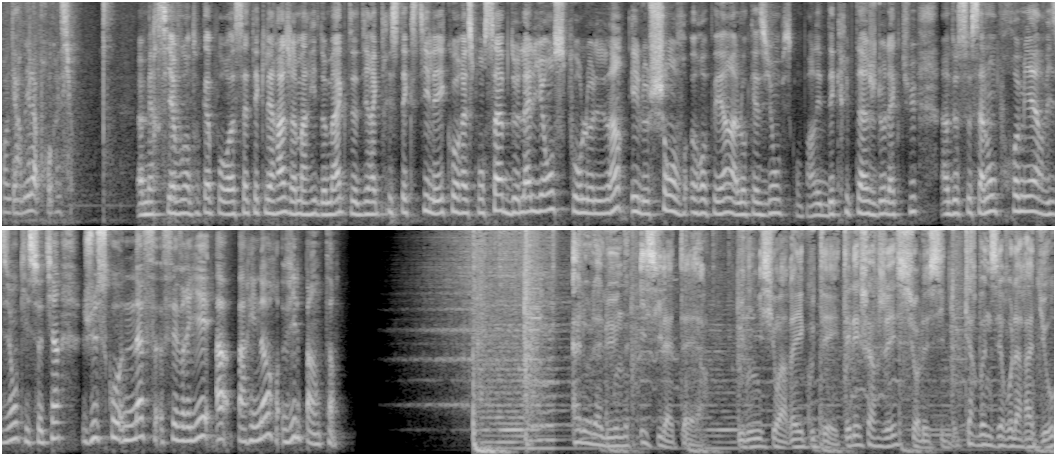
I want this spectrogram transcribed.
regarder la progression. Merci à vous en tout cas pour cet éclairage à Marie Demagde, directrice textile et éco-responsable de l'Alliance pour le lin et le chanvre européen à l'occasion, puisqu'on parlait de décryptage de l'actu, de ce salon Première Vision qui se tient jusqu'au 9 février à Paris-Nord, Villepinte. Allô la Lune, ici la Terre. Une émission à réécouter et télécharger sur le site de Carbone Zéro la radio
